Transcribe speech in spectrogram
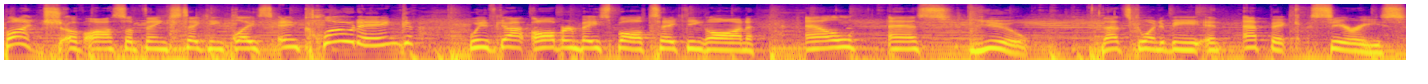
bunch of awesome things taking place, including we've got Auburn baseball taking on LSU. That's going to be an epic series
